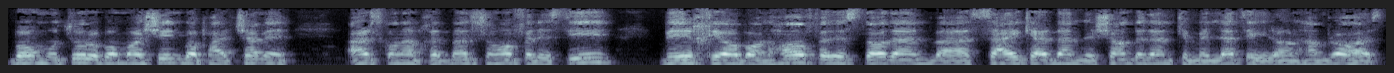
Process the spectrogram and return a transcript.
با موتور و با ماشین با پرچم ارز کنم خدمت شما فلسطین به خیابان ها فرستادن و سعی کردن نشان بدن که ملت ایران همراه است.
